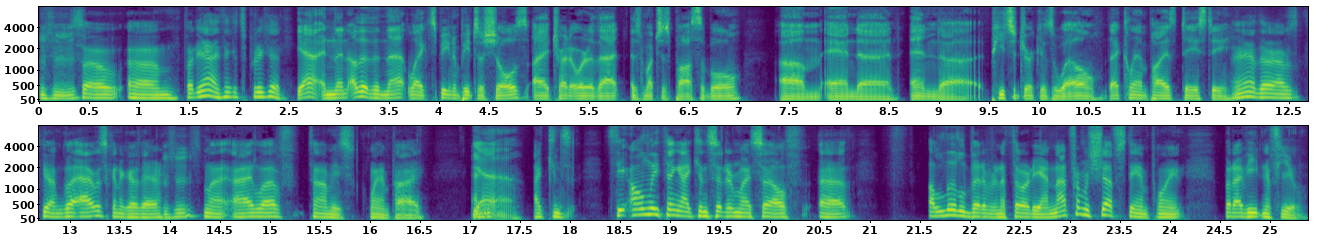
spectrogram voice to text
Mhm. So, um, but yeah, I think it's pretty good. Yeah, and then other than that, like speaking of Apizza Scholls, I try to order that as much as possible. Um, and uh, and uh, pizza jerk as well. That clam pie is tasty. Yeah, there. I was. I'm glad I was going to go there. Mhm. My. I love Tommy's clam pie. And Yeah, I can. It's the only thing I consider myself uh, a little bit of an authority on. Not from a chef standpoint, but I've eaten a few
